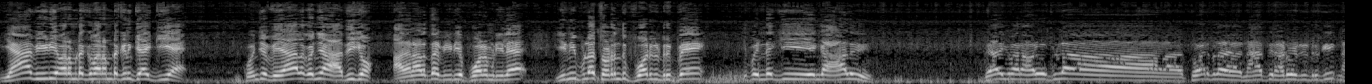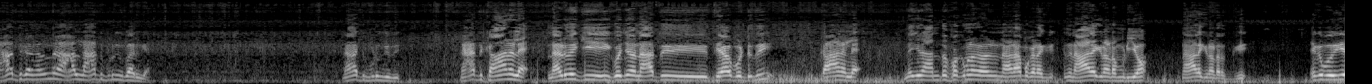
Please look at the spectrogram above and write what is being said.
ஏன் வீடியோ வரமாட்டக்கு வரமாட்டக்குன்னு கேட்கிய. கொஞ்சம் வேலை கொஞ்சம் அதிகம். அதனால தான் வீடியோ போட முடியல. இனி ஃபுல்லாக தொடர்ந்து போட்டுக்கிட்டு இருப்பேன். இப்போ இன்னைக்கு எங்கள் ஆளு வேலைக்கு வர ஆளு ஃபுல்லாக தோட்டத்தில் நாற்று நடுவட்டு இருக்கு. நாற்றுக்காங்க ஆள் நாற்று பிடுங்க பாருங்க. நாற்று பிடுங்குது. நாற்று காணலை. நடுவைக்கு கொஞ்சம் நாற்று தேவைப்பட்டது. காணலை. இன்னைக்கு நான் அந்த பக்கம்லாம் நடாமல் கிடக்கு. இது நாளைக்கு நட முடியும். நாளைக்கு நடறதுக்கு. எங்கே போய்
